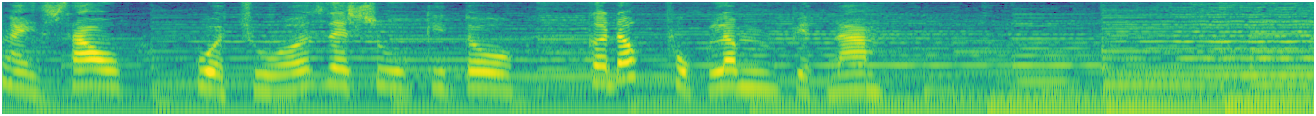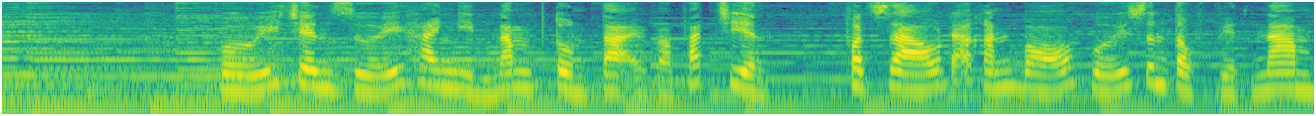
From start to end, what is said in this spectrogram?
ngày sau của Chúa Giêsu Kitô, Cơ đốc Phục Lâm Việt Nam. Với trên dưới 2.000 năm tồn tại và phát triển, Phật giáo đã gắn bó với dân tộc Việt Nam,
